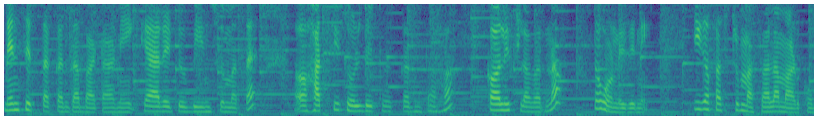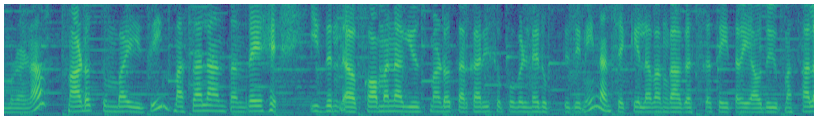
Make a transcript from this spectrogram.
ನೆನೆಸಿರ್ತಕ್ಕಂಥ ಬಟಾಣಿ, ಕ್ಯಾರೆಟು, ಬೀನ್ಸು ಮತ್ತು ಹಚ್ಚಿ ತೊಳೆದಿರ್ತಕ್ಕಂತಹ ಕಾಲಿಫ್ಲವರ್ನ ತೊಗೊಂಡಿದ್ದೀನಿ. ಈಗ ಫಸ್ಟು ಮಸಾಲ ಮಾಡ್ಕೊಂಬಿಡೋಣ. ಮಾಡೋದು ತುಂಬ ಈಸಿ ಮಸಾಲ ಅಂತಂದರೆ ಇದನ್ನು ಕಾಮನ್ ಆಗಿ ಯೂಸ್ ಮಾಡೋ ತರಕಾರಿ ಸೊಪ್ಪುಗಳನ್ನೇ ರುಬ್ತಿದ್ದೀನಿ ನಾನು ಚಕ್ಕೆ, ಲವಂಗ, ಗಸಗಸೆ ಈ ಥರ ಯಾವುದೂ ಮಸಾಲ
